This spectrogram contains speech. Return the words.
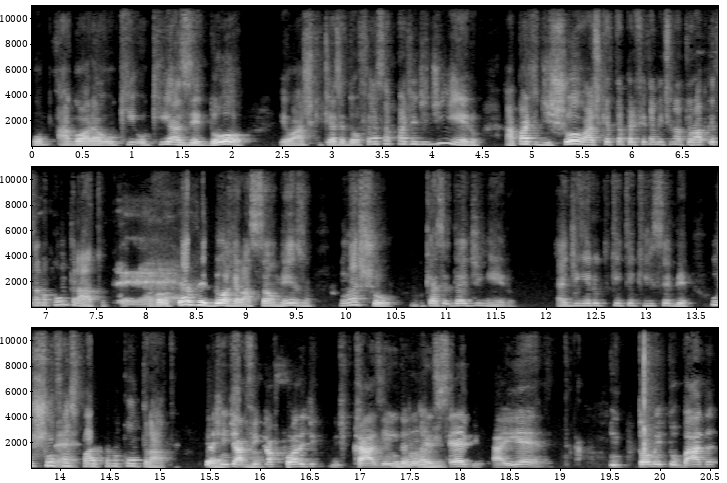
O, agora, o que, o que azedou, eu acho que o que azedou foi essa parte de dinheiro. A parte de show, eu acho que é perfeitamente natural porque está no contrato. É. Agora, o que azedou a relação mesmo, não é show. O que azedou é dinheiro. É dinheiro que quem tem que receber. O show é. faz parte, está no contrato. E a gente já fica fora de, de casa e ainda Exatamente. não recebe, aí é toma entubada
